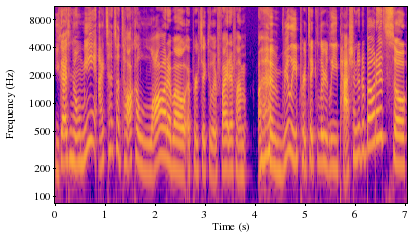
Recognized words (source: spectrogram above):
you guys know me. I tend to talk a lot about a particular fight if I'm, I'm really particularly passionate about it. So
